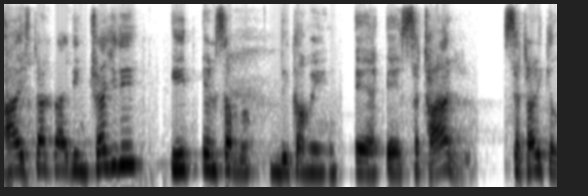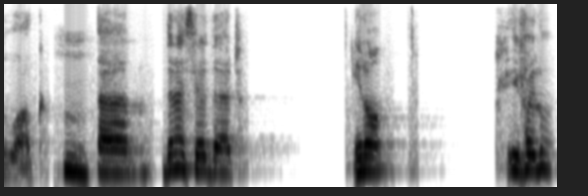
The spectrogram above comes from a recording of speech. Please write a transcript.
I start writing tragedy, it ends up becoming a, a satire, satirical work. Um, then I said that, you know, if I look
